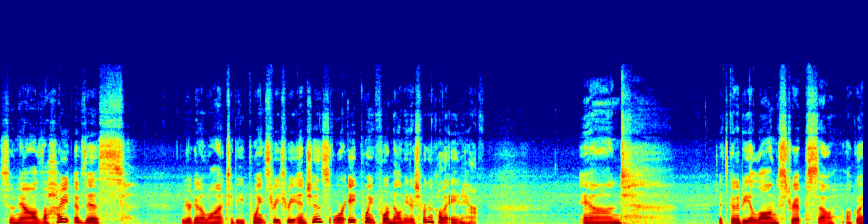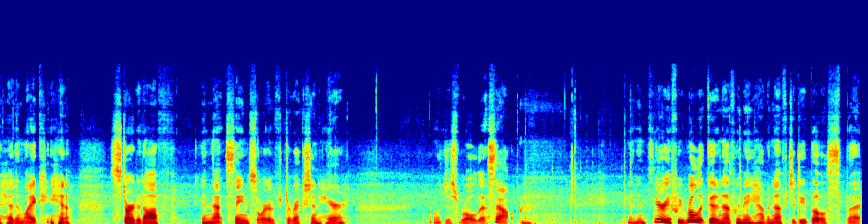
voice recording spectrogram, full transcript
So now the height of this we are going to want to be 0.33 inches or 8.4 millimeters. We're going to call that 8.5. And it's going to be a long strip, so I'll go ahead and like, you know, start it off in that same sort of direction here. We'll just roll this out. And in theory, if we roll it good enough, we may have enough to do both, but,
